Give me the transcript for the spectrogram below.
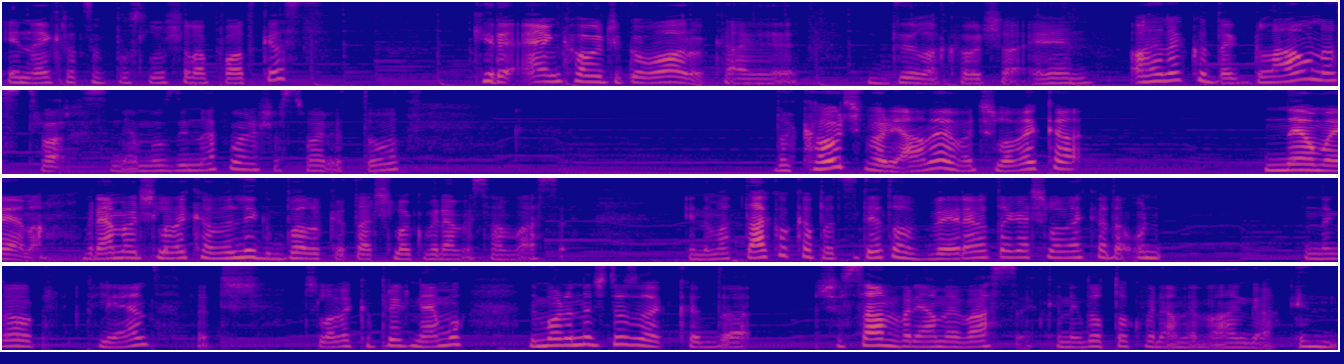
In enkrat sem poslušala podcast, kjer je en coach govoril, kaj je delo coacha. In on je rekel, da glavna stvar, se njemu zdi najpomembnejša stvar, je to, da coach verjame v človeka neomejeno. Verjame v človeka veliko bolj, kot ta človek verjame sam vase. In ima tako kapaciteto vere v tega človeka, da on, njegov klient, pač človek, ki prije k njemu, ne more nič drugega še sam verjame vase, ker nekdo to verjame vanga. In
